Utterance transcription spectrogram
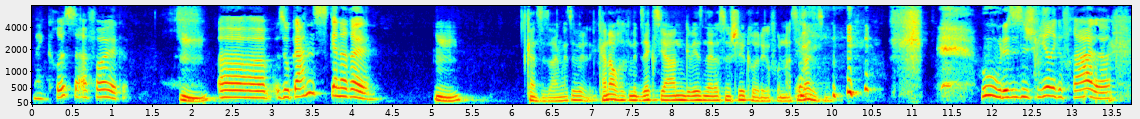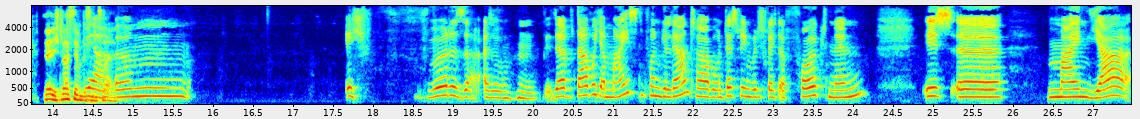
Mein größter Erfolg. Mhm. Äh, so ganz generell. Mhm. Kannst du sagen, was du willst. Kann auch mit sechs Jahren gewesen sein, dass du eine Schildkröte gefunden hast. Ich weiß es nicht. uh, das ist eine schwierige Frage. Ja, ich lasse dir ein bisschen ja, Zeit. Ähm, ich würde sagen, also hm, da, da, wo ich am meisten von gelernt habe und deswegen würde ich vielleicht Erfolg nennen, ist äh, mein Jahr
